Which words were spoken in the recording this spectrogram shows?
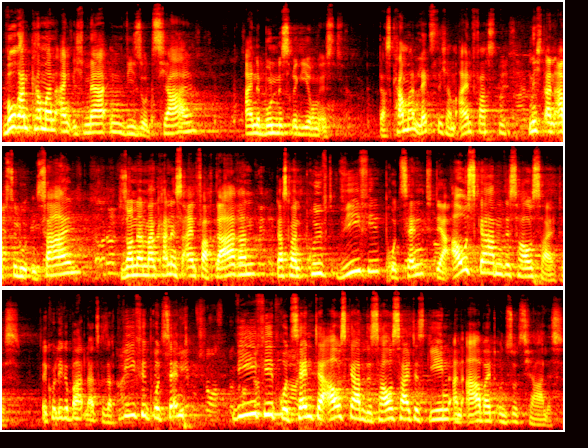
Woran kann man eigentlich merken, wie sozial eine Bundesregierung ist? Das kann man letztlich am einfachsten nicht an absoluten Zahlen, sondern man kann es einfach daran, dass man prüft, wie viel Prozent der Ausgaben des Haushaltes der Kollege Bartler hat es gesagt. Wie viel, Prozent, wie viel Prozent der Ausgaben des Haushaltes gehen an Arbeit und Soziales?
